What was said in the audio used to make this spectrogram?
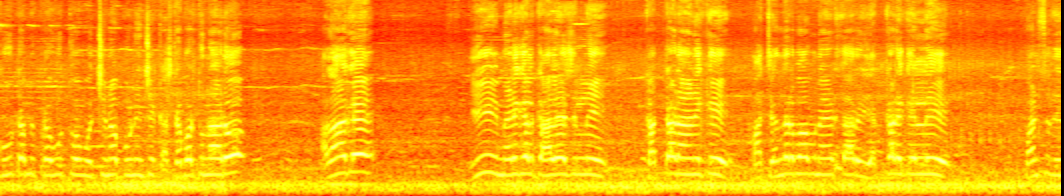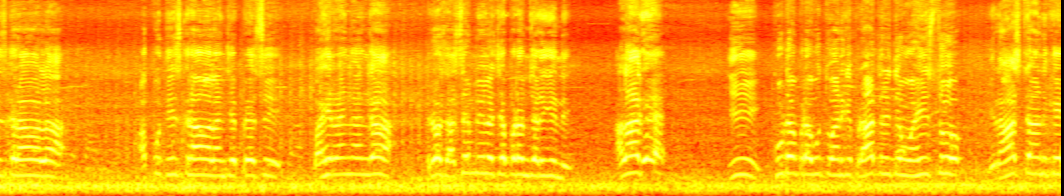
కూటమి ప్రభుత్వం వచ్చినప్పటి నుంచి కష్టపడుతున్నాడు? అలాగే ఈ మెడికల్ కాలేజీలని కట్టడానికి మా చంద్రబాబు నాయుడు గారు ఎక్కడికి వెళ్ళి ఫండ్స్ తీసుకురావాలా? అప్పు తీసుకురావాలని చెప్పేసి బహిరంగంగా ఈరోజు అసెంబ్లీలో చెప్పడం జరిగింది. అలాగే ఈ కూటమి ప్రభుత్వానికి ప్రాతినిధ్యం వహిస్తూ ఈ రాష్ట్రానికి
